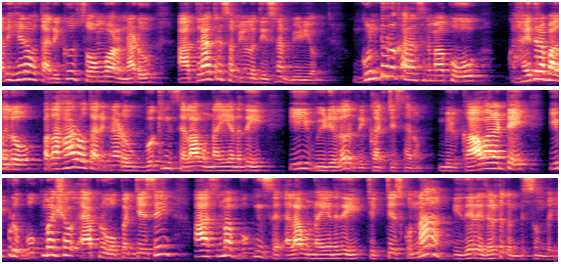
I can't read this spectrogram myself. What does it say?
పదిహేనవ తారీఖు సోమవారం నాడు అర్ధరాత్రి సమయంలో తీసిన వీడియో. గుంటూరు కాలం సినిమాకు హైదరాబాద్లో పదహారవ తారీఖు నాడు బుకింగ్స్ ఎలా ఉన్నాయి అన్నది ఈ వీడియోలో రికార్డ్ చేశాను. మీరు కావాలంటే ఇప్పుడు బుక్ మై షో యాప్ను ఓపెన్ చేసి ఆ సినిమా బుకింగ్స్ ఎలా ఉన్నాయి అనేది చెక్ చేసుకున్నా ఇదే రిజల్ట్ కనిపిస్తుంది.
